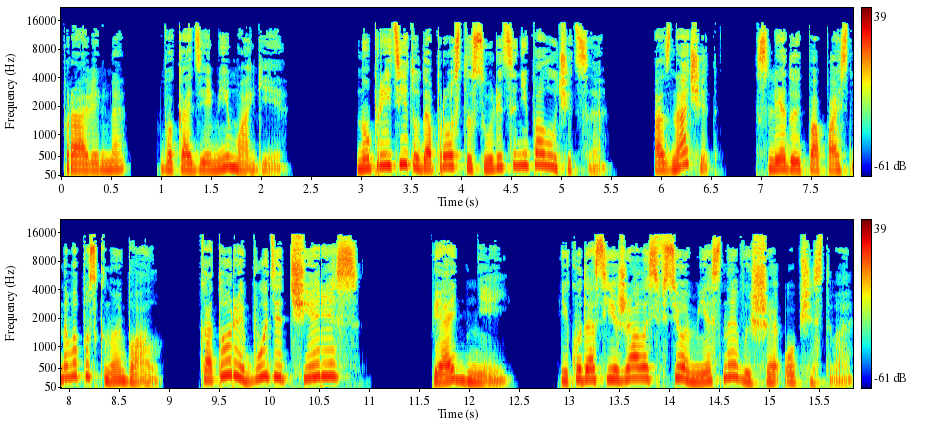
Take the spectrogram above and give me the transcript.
Правильно, в Академии магии. Но прийти туда просто с улицы не получится. А значит, следует попасть на выпускной бал, который будет через... пять дней. И куда съезжалось все местное высшее общество.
